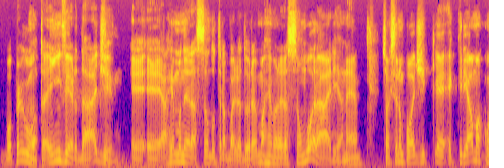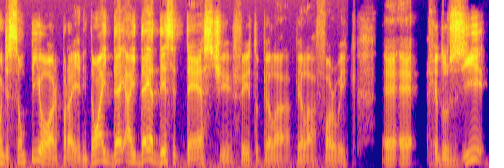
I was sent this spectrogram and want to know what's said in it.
Boa pergunta. Em verdade, é, é, a remuneração do trabalhador é uma remuneração horária, né? Só que você não pode é, é criar uma condição pior para ele. Então, a ideia, a ideia desse teste feito pela, pela Four Week é, é reduzir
